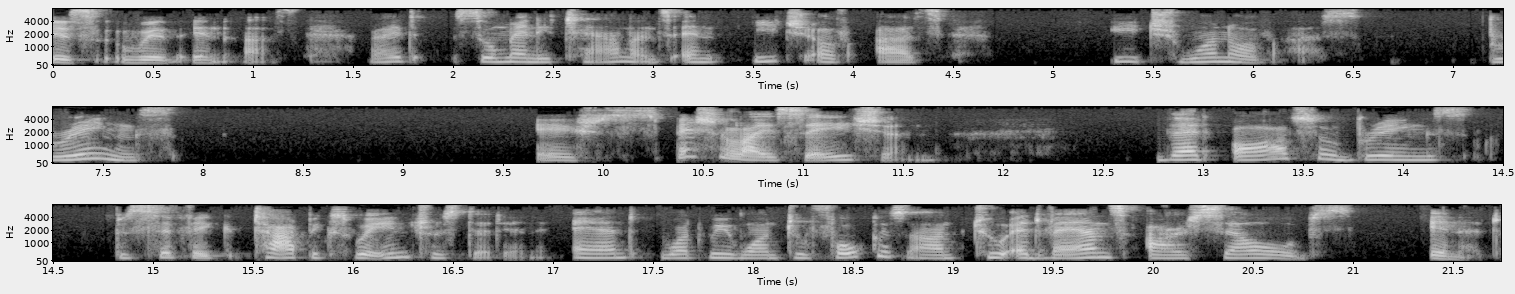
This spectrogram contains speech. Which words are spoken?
is within us, right? So many talents, and each of us, each one of us, brings a specialization that also brings specific topics we're interested in and what we want to focus on to advance ourselves in it,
